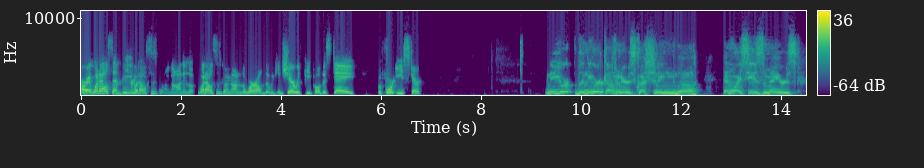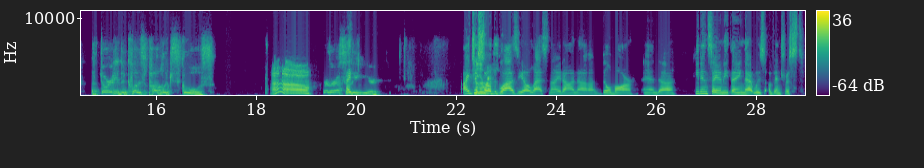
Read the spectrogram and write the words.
All right, what else MB? What else is going on in the what else is going on in the world that we can share with people this day before Easter? New York, the New York governor is questioning the NYC's mayor's authority to close public schools Oh. for the rest I- of the year. I just the saw rest- De Blasio last night on uh, Bill Maher, and uh, he didn't say anything that was of interest.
